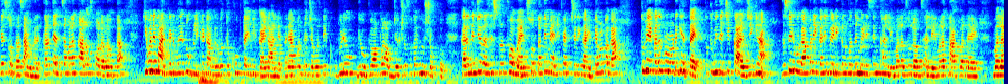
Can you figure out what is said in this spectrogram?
ते स्वतः सांगणार आहेत. कारण त्यांचा मला कालच कॉल आला होता की म्हणे मार्केटमध्ये डुप्लिकेट अगरबत्त्या खूप काही विकायला आल्यात आणि आपण त्याच्यावरती व्हिडिओ घेऊ किंवा आपण ऑब्जेक्शन सुद्धा घेऊ शकतो. कारण त्यांची रजिस्टर्ड फर्म आहे आणि स्वतः ते मॅन्युफॅक्चरिंग आहे. त्यामुळे बघा तुम्ही एखादं प्रोडक्ट घेताय तर तुम्ही त्याची काळजी घ्या. जसं की बघा आपण एखादी मेडिकलमधनं मेडिसिन खाल्ली मला जुलाब झाले मला ताप आलाय मला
